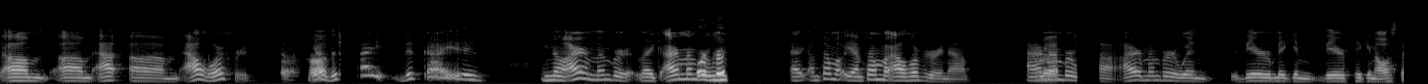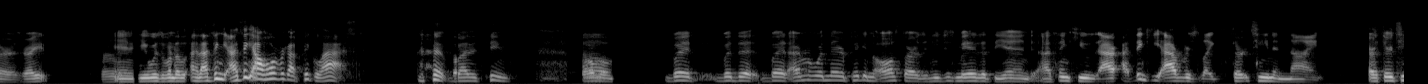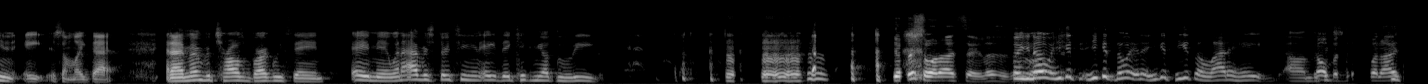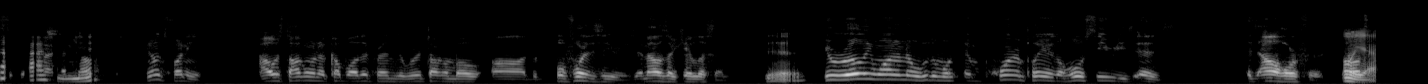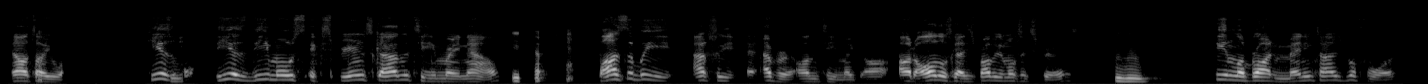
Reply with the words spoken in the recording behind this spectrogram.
um, um, um, Al, um, Al Horford. Yeah, Yo, this guy, this guy is, you know, I remember, like, I remember when I'm talking about, yeah, I'm talking about Al Horford right now. I Man. remember, uh, I remember when they're making, they're picking all stars, right? Mhm. And he was one of, and I think, I think Al Horford got picked last by the teams. Um, but, but the, but I remember when they were picking the all stars, and he just made it at the end. I think he was, I think he averaged like 13 and nine, or 13 and eight, or something like that. And I remember Charles Barkley saying, "Hey man, when I averaged 13 and 8, they kicked me out the league." yeah, this is what I'd say. Listen, So you know he gets he gets no, he gets he gets a lot of hate. Um, no, but what I'd say. not flashy, you know. You know what's funny? I was talking with a couple other friends and we were talking about uh the before the series, and I was like, "Hey, listen, Yeah. you really want to know who the most important player in the whole series is? It's Al Horford. Oh I'll- yeah. and I'll tell you what. He is he is the most experienced guy on the team right now, Yep. possibly actually ever on the team. Like uh, out of all those guys, he's probably the most experienced. hmm Seen LeBron many times before,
